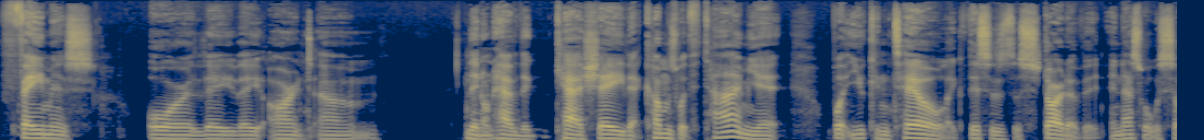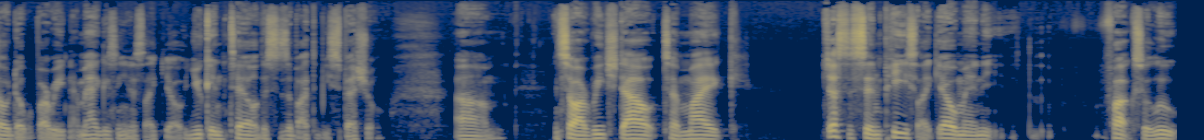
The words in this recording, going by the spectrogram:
famous or they they aren't um, they don't have the cachet that comes with time yet. But you can tell like this is the start of it, and that's what was so dope about reading that magazine. It's like yo, you can tell this is about to be special. Um, and so I reached out to Mike just to send peace, like, yo, man, fuck, salute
